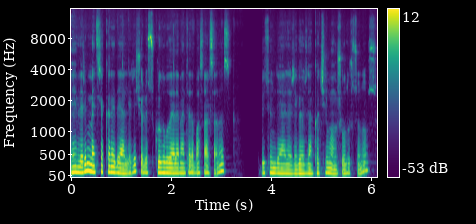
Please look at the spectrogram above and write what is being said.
Evlerin metrekare değerleri şöyle scrollable elemente de basarsanız bütün değerleri gözden kaçırmamış olursunuz.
